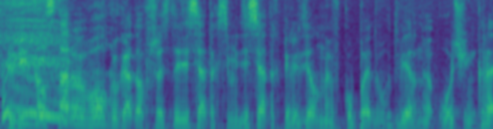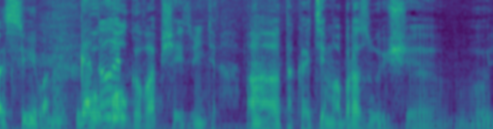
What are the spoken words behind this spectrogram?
Видел старую «Волгу» годов 60-х, 70-х, переделанную в купе двухдверную, очень красиво. Ну, Году Волга вообще, извините, а, такая тема образующая э,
